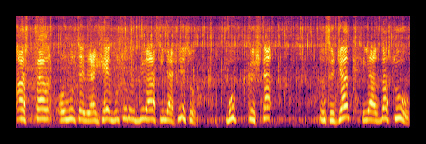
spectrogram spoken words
hasta olursa bir şey bu su biraz ilaçlı su. Bu kışta ısıcak, yazda soğuk.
